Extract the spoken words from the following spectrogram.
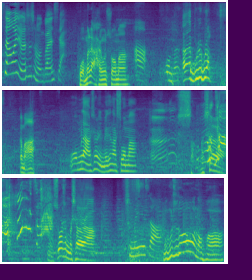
三位你们是什么关系啊？我们俩还用说吗？啊，我们哎，不是不是，干嘛？我们俩事儿你没跟他说吗？什么事儿啊？你说什么事儿啊？什么意思啊？我不知道啊，老婆。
